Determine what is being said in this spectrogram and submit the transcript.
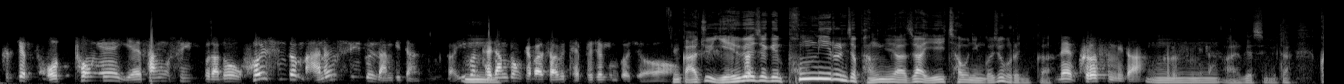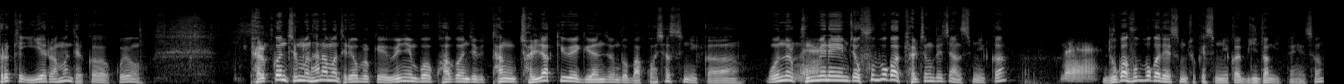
그렇게 보통의 예상 수익보다도 훨씬 더 많은 수익을 남기지 않습니까? 이건 음. 대장동 개발 사업의 대표적인 거죠. 그러니까 아주 예외적인 폭리를 이제 방지하자 이 차원인 거죠, 그러니까. 네, 그렇습니다. 음, 그렇습니다. 알겠습니다. 그렇게 이해를 하면 될 것 같고요. 별건 질문 하나만 드려볼게요. 왜냐면 뭐 과거 이제 당 전략기획위원장도 맡고 하셨으니까 오늘 네. 국민의힘 저 후보가 결정되지 않습니까? 네. 누가 후보가 됐으면 좋겠습니까? 민주당 입장에서?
